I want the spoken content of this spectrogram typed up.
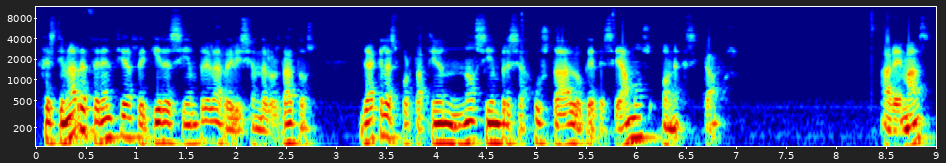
Gestionar referencias requiere siempre la revisión de los datos, ya que la exportación no siempre se ajusta a lo que deseamos o necesitamos. Además,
